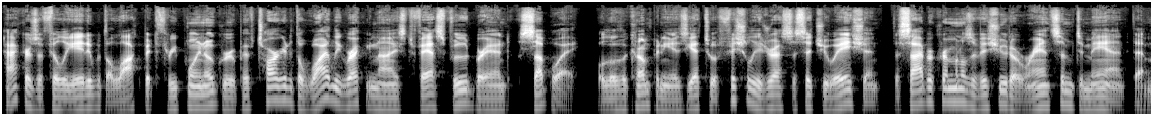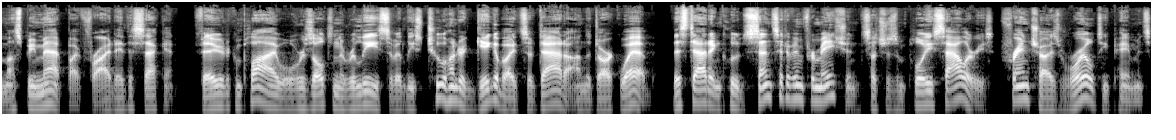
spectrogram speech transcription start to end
Hackers affiliated with the Lockbit 3.0 group have targeted the widely recognized fast food brand Subway. Although the company has yet to officially address the situation, the cybercriminals have issued a ransom demand that must be met by Friday the 2nd. Failure to comply will result in the release of at least 200 gigabytes of data on the dark web. This data includes sensitive information such as employee salaries, franchise royalty payments,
